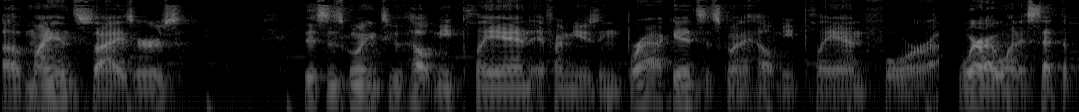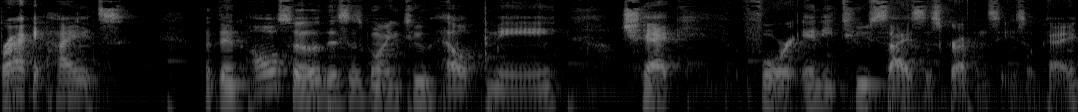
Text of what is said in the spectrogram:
of my incisors. This is going to help me plan if I'm using brackets. It's going to help me plan for uh, where I want to set the bracket heights. But then also this is going to help me check for any tooth size discrepancies, okay?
